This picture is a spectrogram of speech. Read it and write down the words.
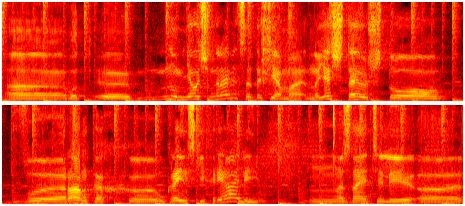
э, вот, э, ну, мне очень нравится эта тема, но я считаю, что в рамках э, украинских реалий знаете ли, э,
